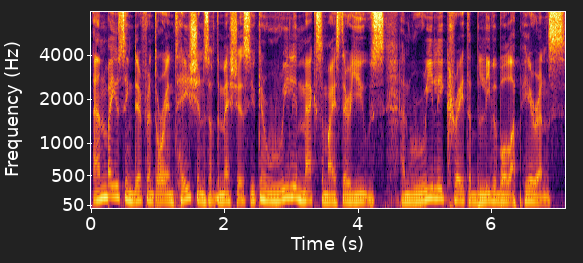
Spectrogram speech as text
and by using different orientations of the meshes, you can really maximize their use and really create a believable appearance.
